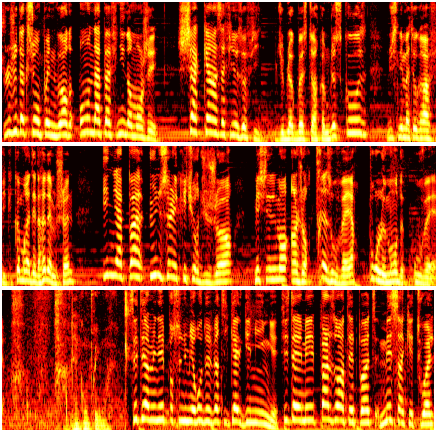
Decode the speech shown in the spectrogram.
Le jeu d'action open world, on n'a pas fini d'en manger. Chacun a sa philosophie. Du blockbuster comme Just Cause, du cinématographique comme Red Dead Redemption, il n'y a pas une seule écriture du genre, mais finalement un genre très ouvert pour le monde ouvert. Rien compris, moi. C'est terminé pour ce numéro de Vertical Gaming. Si t'as aimé, parle-en à tes potes, mets 5 étoiles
